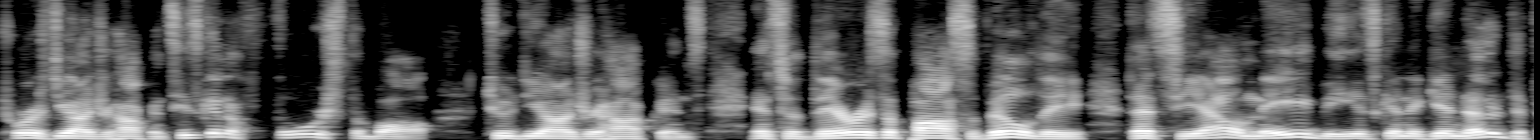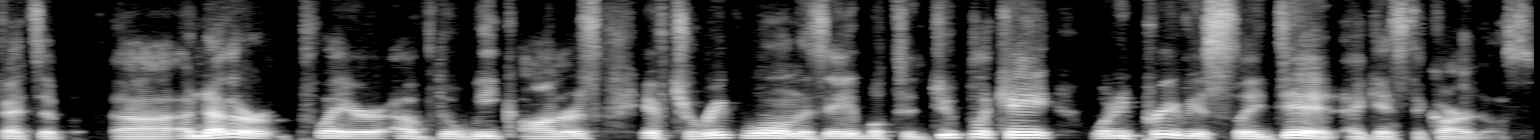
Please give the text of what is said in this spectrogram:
towards DeAndre Hopkins. He's going to force the ball to DeAndre Hopkins. And so there is a possibility that Seattle maybe is going to get another defensive, uh, another player of the week honors if Tariq Woolen is able to duplicate what he previously did against the Cardinals.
